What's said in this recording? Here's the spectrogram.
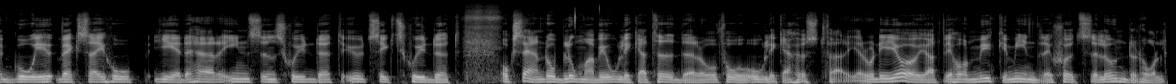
gå i, växa ihop, ge det här insynsskyddet, utsiktsskyddet och sen då blomma vid olika tider och få olika höstfärger. Och Det gör ju att vi har mycket mindre skötsel och underhåll.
